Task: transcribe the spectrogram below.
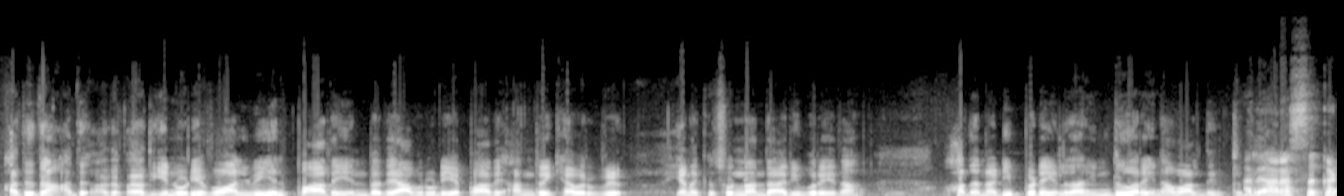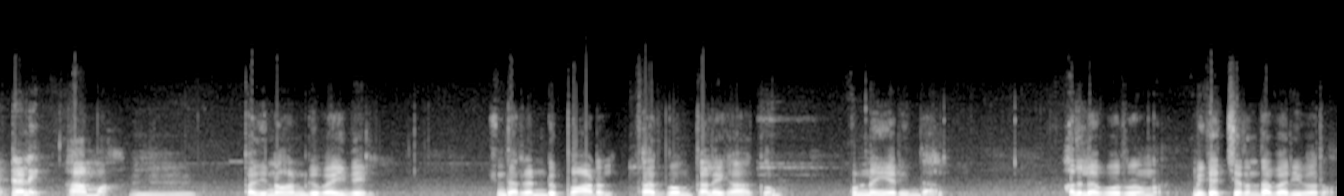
அதுதான் அது அது அது என்னுடைய வாழ்வியல் பாதை என்பதே அவருடைய பாதை. அன்றைக்கு அவர் எனக்கு சொன்ன அந்த அறிவுரை தான். அதன் அடிப்படையில் தான் இன்று வரை நான் வாழ்ந்துக்கிட்டு இருக்கேன். அது அரச கட்டளை. ஆமாம். பதினான்கு வயதில் இந்த ரெண்டு பாடல் தர்மம் தலைகாக்கும் உன்னை அறிந்தால். அதில் ஒரு மிகச்சிறந்த வரி வரும்.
